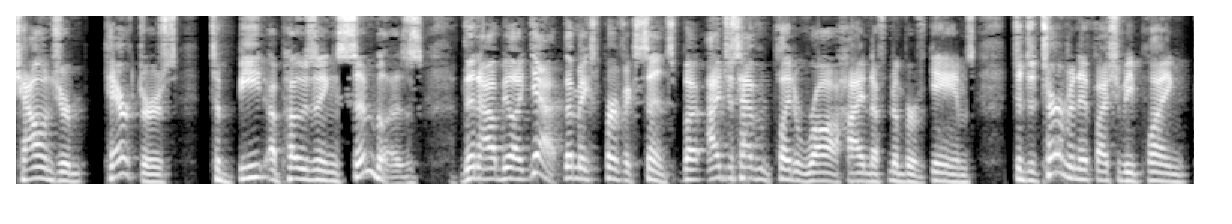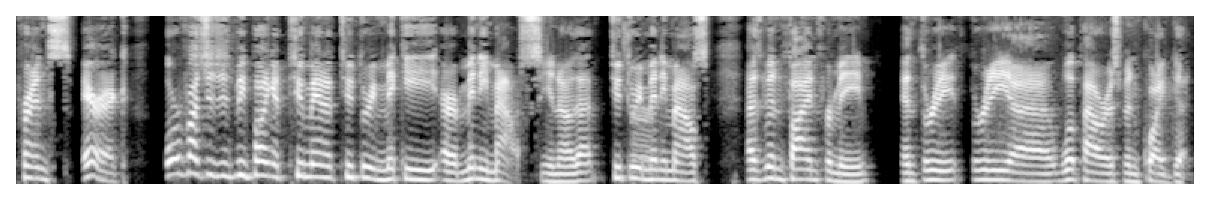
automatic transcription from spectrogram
challenger characters to beat opposing Simbas, then I'll be like, yeah, that makes perfect sense. But I just haven't played a raw high enough number of games to determine if I should be playing Prince Eric or if I should just be playing a two mana two three Mickey or Minnie Mouse. You know that two three sure. Minnie Mouse has been fine for me, and three three uh, willpower has been quite good.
